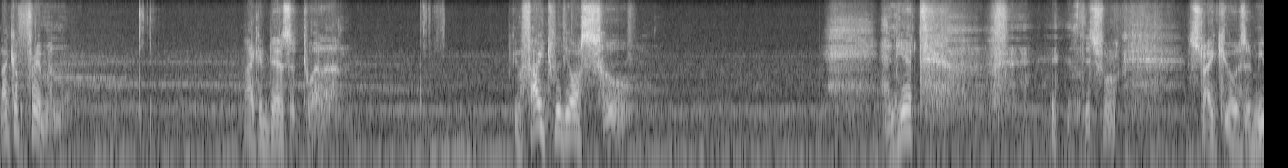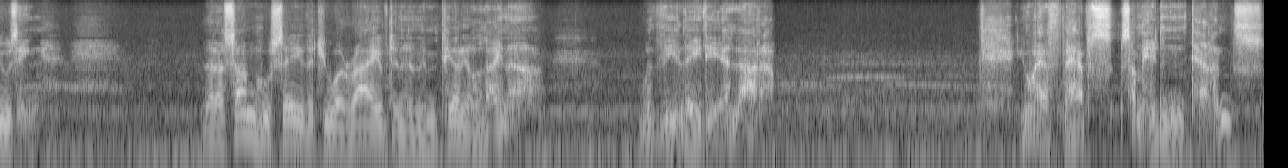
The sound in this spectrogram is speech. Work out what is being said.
like a Fremen, like a desert dweller. You fight with your soul. And yet, this will strike you as amusing. There are some who say that you arrived in an Imperial liner with the Lady Elara. You have perhaps some hidden talents?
